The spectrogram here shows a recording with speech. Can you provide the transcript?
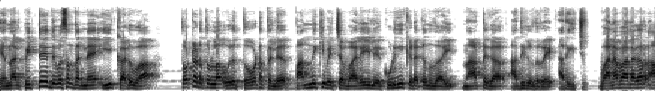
എന്നാൽ പിറ്റേ ദിവസം തന്നെ ഈ കടുവ തൊട്ടടുത്തുള്ള ഒരു തോട്ടത്തിൽ പന്നിക്ക് വെച്ച വലയിൽ കുടുങ്ങിക്കിടക്കുന്നതായി നാട്ടുകാർ അധികൃതരെ അറിയിച്ചു. വനപാലകർ ആ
